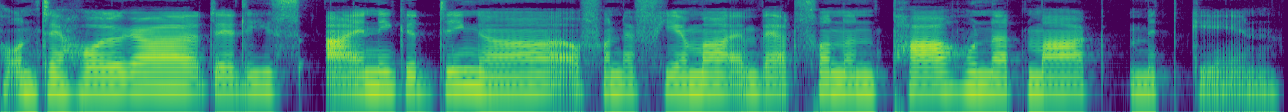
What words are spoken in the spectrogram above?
und der Holger, der ließ einige Dinge von der Firma im Wert von ein paar hundert Mark mitgehen.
